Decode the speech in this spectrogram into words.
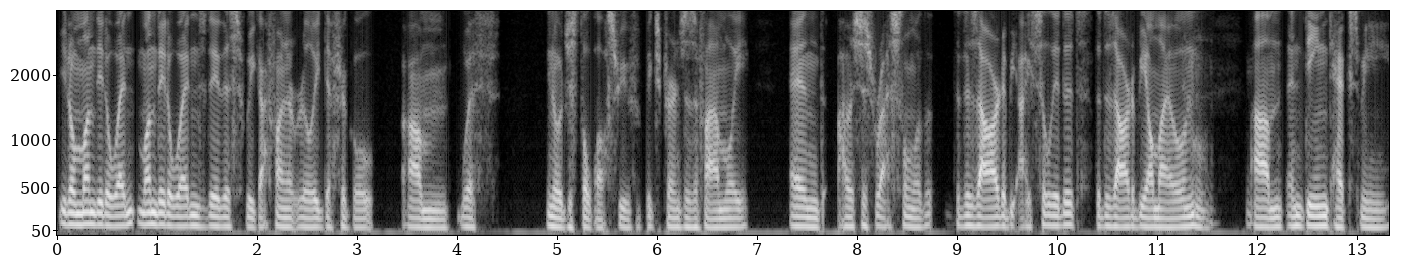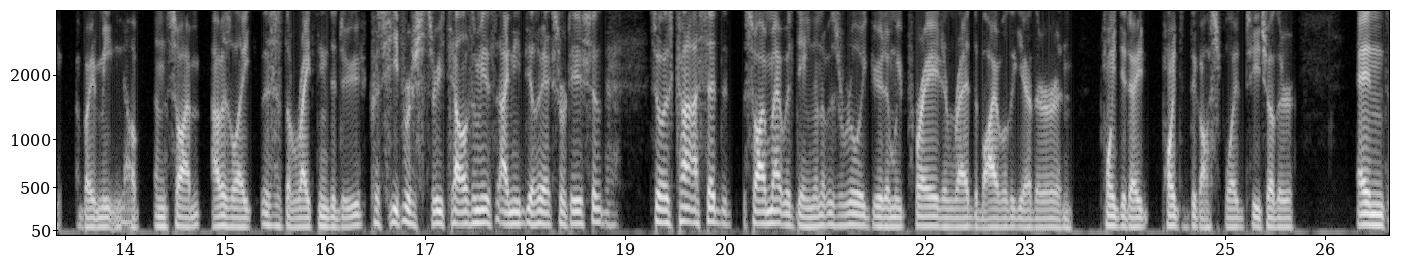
you know, Monday to Wed- Monday to Wednesday this week, I find it really difficult, um, with, you know, just the loss we've experienced as a family, and I was just wrestling with the desire to be isolated, the desire to be on my own. Um, and Dean texts me about meeting up, and so I'm, I was like, this is the right thing to do because Hebrews three tells me I need daily exhortation. So it's kind of I said, that, so I met with Dean, and it was really good, and we prayed and read the Bible together, and pointed out pointed the gospel out to each other. And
